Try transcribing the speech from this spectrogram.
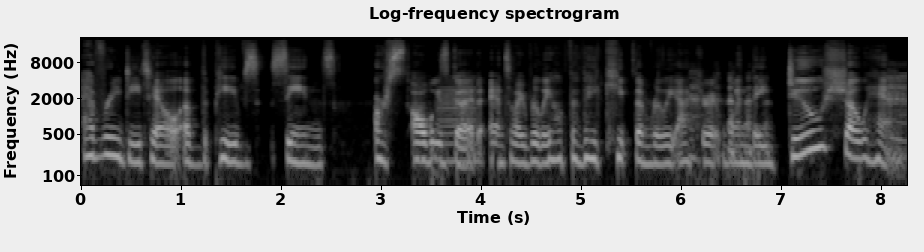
every detail of the peeves scenes are always Mhm. good and so i really hope that they keep them really accurate when they do show him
